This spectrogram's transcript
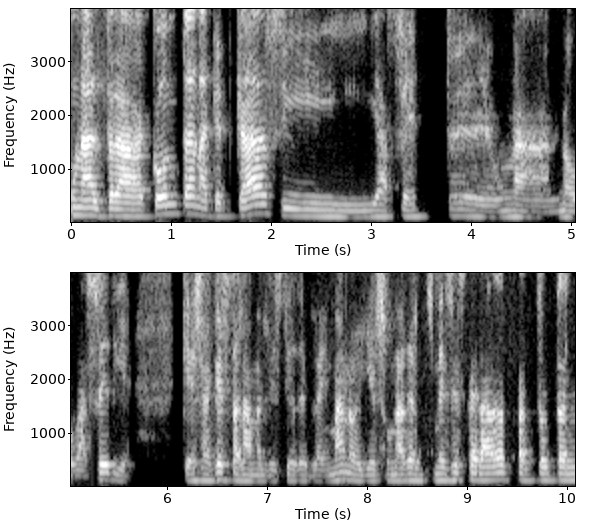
un altre conte, en aquest cas, i ha fet eh, una nova sèrie, que és aquesta, La maldició de Bly Manor, i és una de les més esperades per tot el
